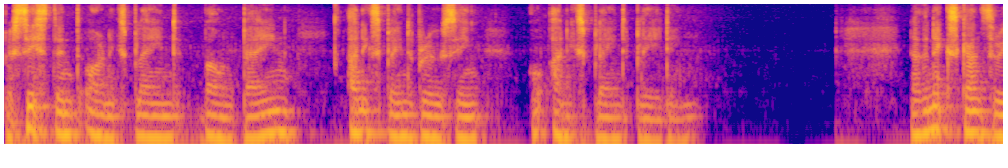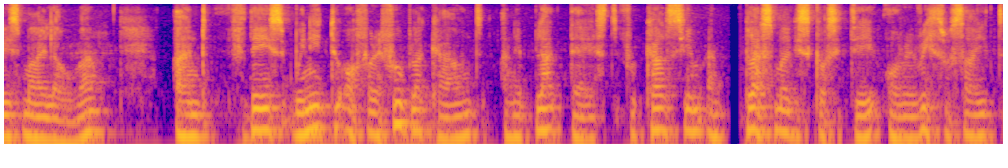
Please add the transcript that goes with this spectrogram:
persistent or unexplained bone pain, unexplained bruising, or unexplained bleeding. Now, the next cancer is myeloma, and for this we need to offer a full blood count and a blood test for calcium and plasma viscosity or erythrocyte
